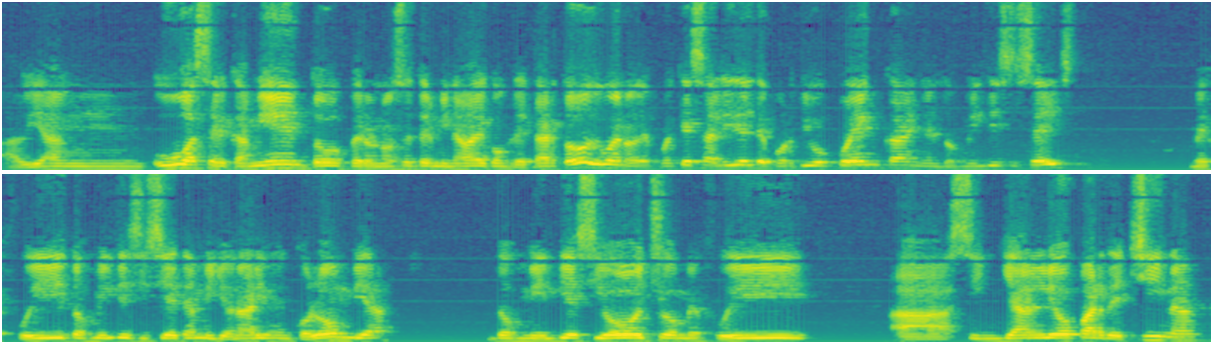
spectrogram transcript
Habían, hubo acercamientos, pero no se terminaba de concretar todo. Y bueno, después que salí del Deportivo Cuenca en el 2016, me fui 2017 a Millonarios en Colombia. 2018 me fui a Xinjiang Leopard de China.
